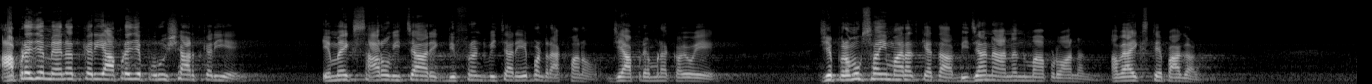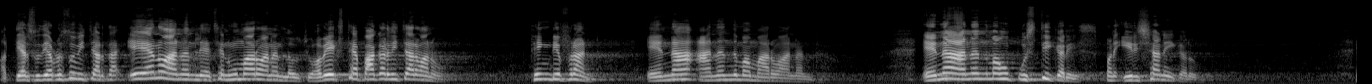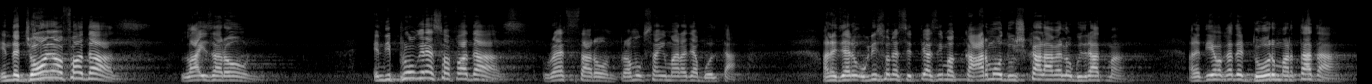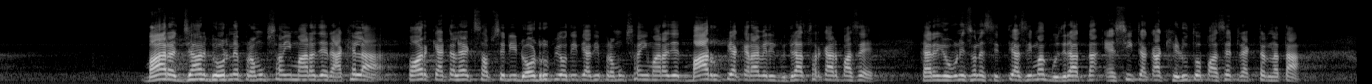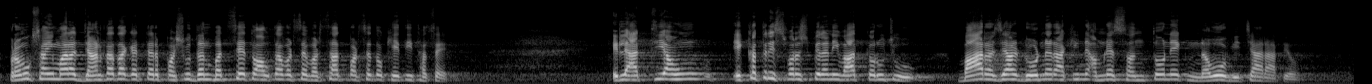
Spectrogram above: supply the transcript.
આપણે જે મહેનત કરીએ, આપણે જે પુરુષાર્થ કરીએ, એમાં એક સારો વિચાર, એક ડિફરન્ટ વિચાર એ પણ રાખવાનો, જે આપણે હમણાં કહ્યો એ. જે પ્રમુખ સ્વામી મહારાજ કહેતા, બીજાના આનંદમાં આપણો આનંદ. હવે આ એક સ્ટેપ આગળ. અત્યાર સુધી આપણે શું વિચારતા? એ એનો આનંદ લે છે અને હું મારો આનંદ લઉં છું. હવે એક સ્ટેપ આગળ વિચારવાનું. થિંક ડિફરન્ટ એના આનંદમાં મારો આનંદ. એના આનંદમાં હું પુષ્ટિ કરીશ, પણ ઈર્ષા નહીં કરું. In the joy of others lies our own in the progress of others rest our own Pramukh Swami Maharaja બોલતા. અને જ્યારે ઓગણીસો ને સિત્યાસીમાં કારમો દુષ્કાળ આવેલો ગુજરાતમાં, અને તે વખતે ઢોર મરતા હતા, બાર હજાર ઢોરને પ્રમુખ સ્વામી મહારાજે રાખેલા પર કેટલ હેડ સબસિડી દોઢ રૂપિયો હતી. ત્યાંથી પ્રમુખ સ્વામી મહારાજે બાર રૂપિયા કરાવેલી ગુજરાત સરકાર પાસે, કારણ કે ઓગણીસો ને સિત્યાસીમાં ગુજરાતના એંસી ટકા ખેડૂતો પાસે ટ્રેક્ટર નહોતા. પ્રમુખ સ્વામી મહારાજ જાણતા હતા કે અત્યારે પશુધન બચશે તો આવતા વર્ષે વરસાદ પડશે તો ખેતી થશે. એટલે આજથી હું એકત્રીસ વર્ષ પહેલાંની વાત કરું છું. બાર હજાર ઢોરને રાખીને અમને સંતોને એક નવો વિચાર આપ્યો.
